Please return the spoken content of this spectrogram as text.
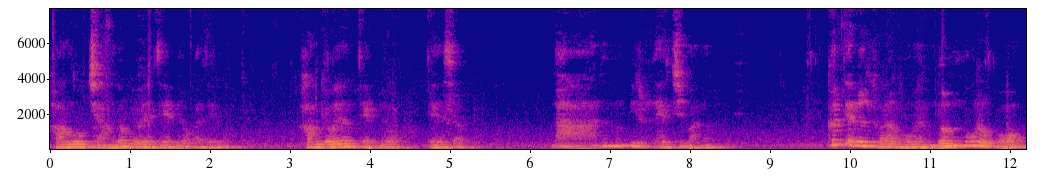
한국 장로교회 대표가 되고 한교연 대표 돼서 많은 일을 했지만은 그때를 돌아보면 너무 모르고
